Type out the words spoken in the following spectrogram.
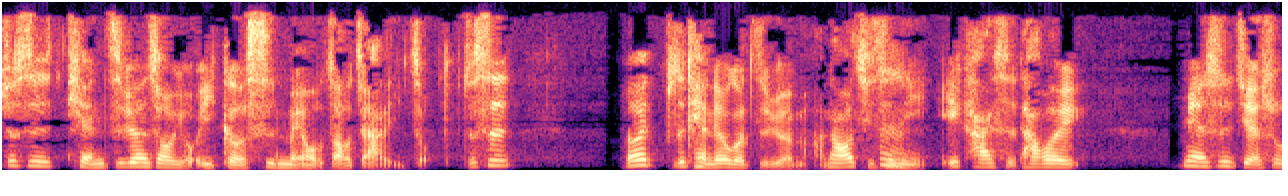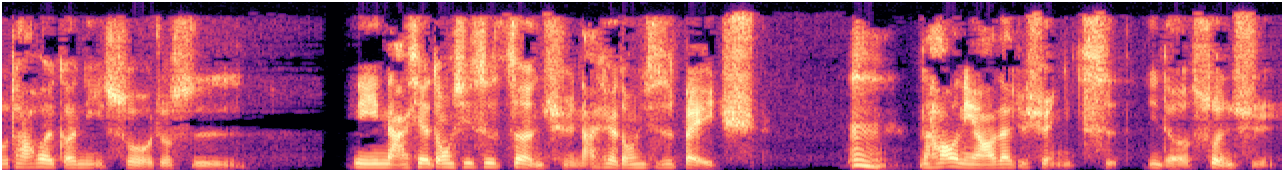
就是填志愿的时候有一个是没有照家里走的，就是因为不是填六个志愿嘛，然后其实你一开始他会面试结束，他会跟你说，就是你哪些东西是正取，哪些东西是被取。嗯，然后你要再去选一次你的顺序。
